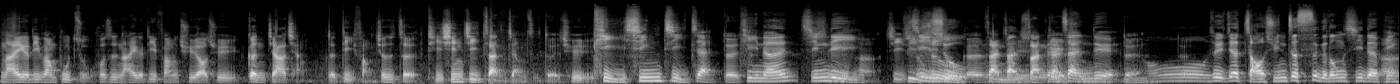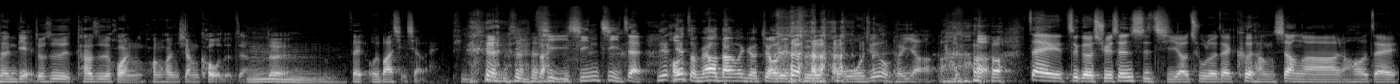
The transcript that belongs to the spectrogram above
哪一个地方不足，或是哪一个地方需要去更加强的地方，就是这体心技战这样子，对，去体心技战，对体能、心理呃技技术跟战略战略，对哦，所以就要找寻这四个东西的平衡点。就是它是环环环相扣的这样，对。再我把它写下来，体心技战。你好你准备要当那个教练是？我觉得我可以啊，在这个学生时期啊，除了在课堂上啊，然后在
